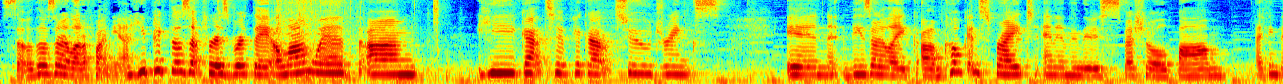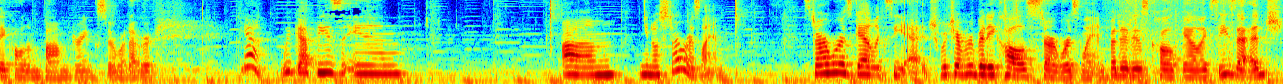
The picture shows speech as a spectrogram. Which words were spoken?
So those are a lot of fun, yeah. He picked those up for his birthday along with, um, he got to pick out two drinks in, these are like um, Coke and Sprite, and then there's special bomb, I think they call them bomb drinks or whatever. Yeah, we got these in, um, you know, Star Wars Land. Star Wars Galaxy Edge, which everybody calls Star Wars Land, but it is called Galaxy's Edge.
